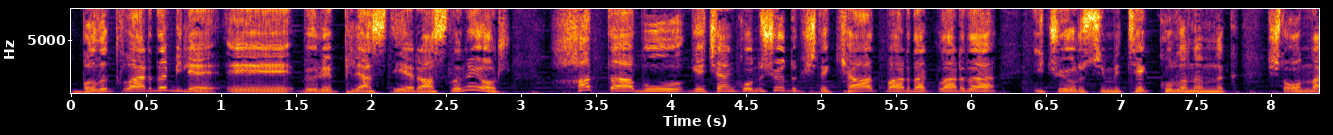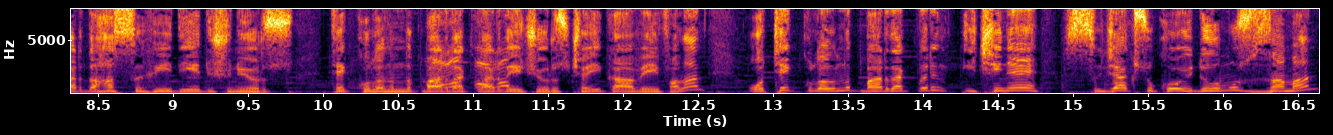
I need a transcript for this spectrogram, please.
balıklarda bile e, böyle plastiğe rastlanıyor. Hatta bu geçen konuşuyorduk işte kağıt bardaklarda içiyoruz şimdi tek kullanımlık işte onlar daha sıhhi diye düşünüyoruz. Tek kullanımlık bardaklarda evet. içiyoruz çayı kahveyi falan. O tek kullanımlık bardakların içine sıcak su koyduğumuz zaman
